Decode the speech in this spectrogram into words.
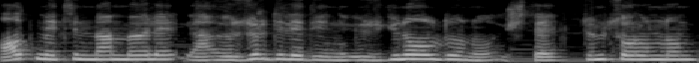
alt metinden böyle yani özür dilediğini, üzgün olduğunu işte tüm sorumluluğum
